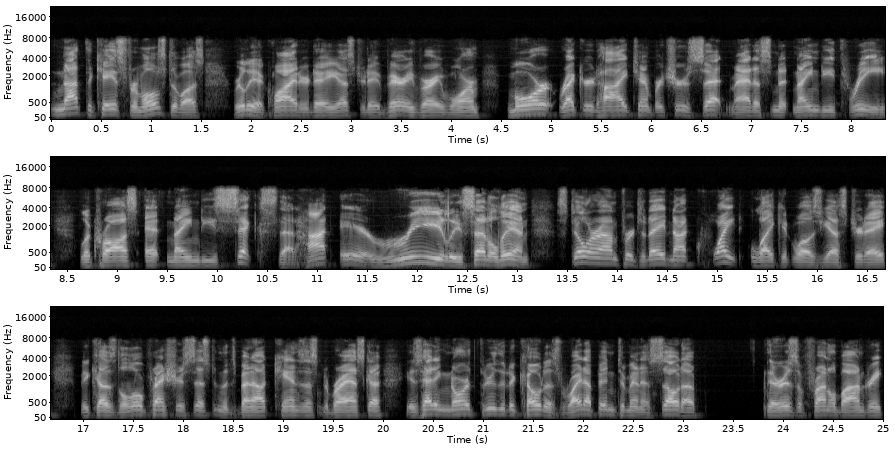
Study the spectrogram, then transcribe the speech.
not the case for most of us. Really a quieter day yesterday. Very, very warm. More record high temperatures set. Madison at 93, La Crosse at 96. That hot air really settled in. Still around for today, not quite like it was yesterday because the low pressure system that's been out Kansas, Nebraska is heading north through the Dakotas right up into Minnesota there is a frontal boundary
